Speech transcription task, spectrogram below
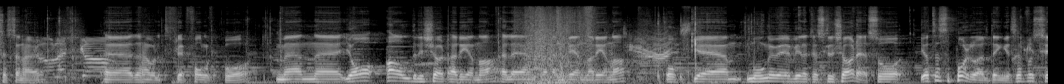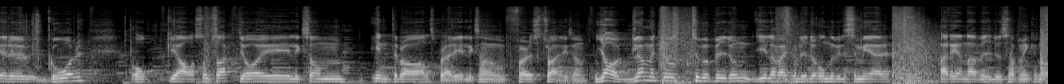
testar jag den här. Eh, den här var lite fler folk på. Men eh, jag har aldrig kört arena, eller NVN Arena. Och eh, många av er ville att jag skulle köra det. Så jag testar på det då helt enkelt. Sen får vi se hur det går. Och ja, som sagt, jag är liksom inte bra alls på det här. Det är liksom first try liksom. Ja, glöm inte att tumma upp videon. Gilla verkligen videon om du vill se mer arena-videos här på min kanal.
